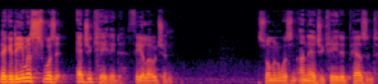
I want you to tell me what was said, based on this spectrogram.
Nicodemus was an educated theologian. This woman was an uneducated peasant.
